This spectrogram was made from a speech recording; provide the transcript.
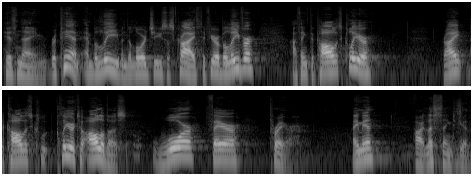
his name. Repent and believe in the Lord Jesus Christ. If you're a believer, I think the call is clear right? The call is cl- clear to all of us warfare prayer. Amen? All right, let's sing together.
